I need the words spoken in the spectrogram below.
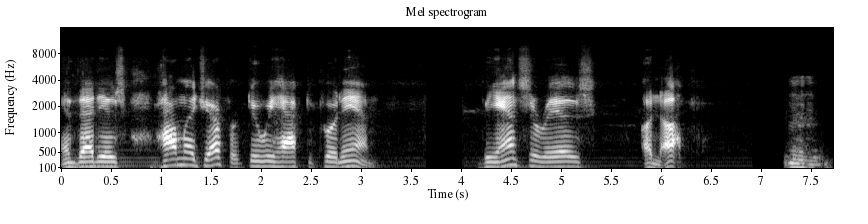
and that is how much effort do we have to put in? The answer is enough, Mhm.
